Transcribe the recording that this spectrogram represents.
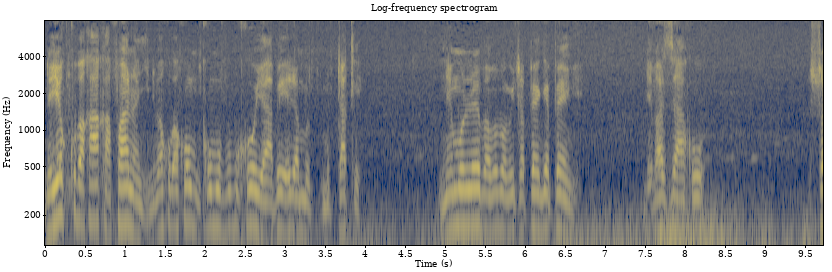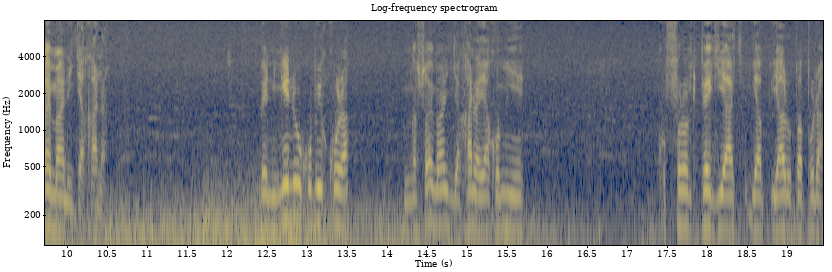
Naye okukubako akafaananyi ne bakubako omu- omuvubuka oyo abeera mu ttake ne munne baba bamwita pengepenge ne bazaako swaimani jakana. Benigenda okubikkula nga swaimani jakana yakomye ku front page ya, ya, ya lupapula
